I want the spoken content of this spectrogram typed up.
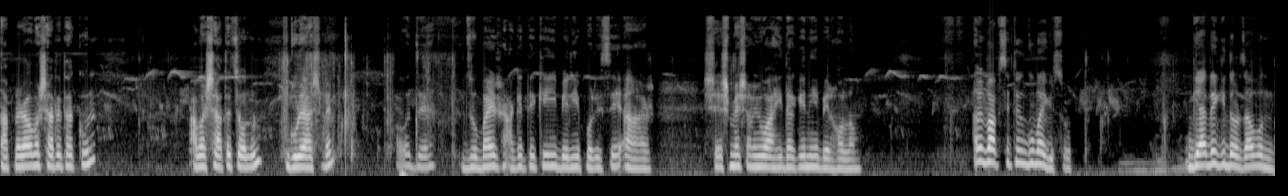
আপনারাও আমার সাথে থাকুন। আমার সাথে চলুন, ঘুরে আসবেন। ও যে জুবাইর আগে থেকেই বেরিয়ে পড়েছে, আর শেষমেশ আমি ওয়াহিদাকে নিয়ে বের হলাম। আমি ভাবছি, তুমি ঘুমাই গেছো? গিয়া দেখি দরজা বন্ধ।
